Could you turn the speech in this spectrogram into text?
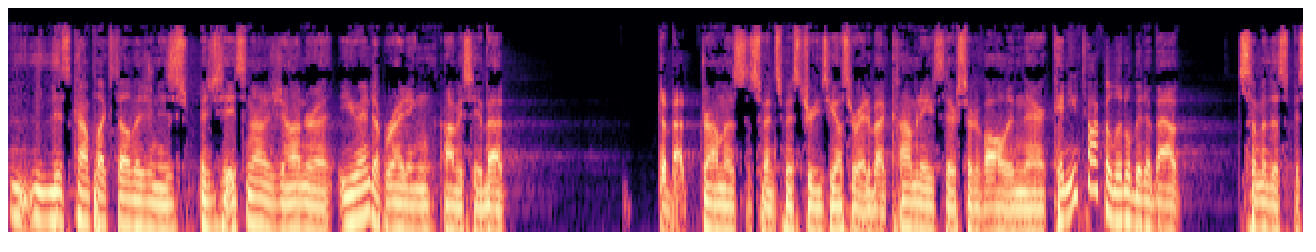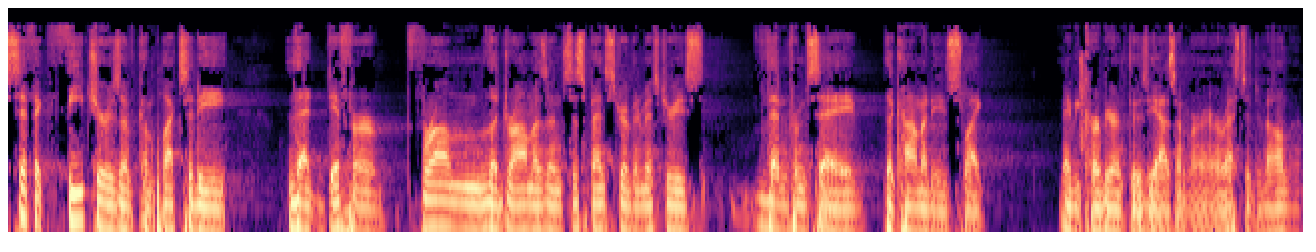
this complex television is, is it's not a genre, you end up writing obviously about about dramas, suspense mysteries. You also write about comedies. They're sort of all in there. Can you talk a little bit about some of the specific features of complexity that differ from the dramas and suspense driven mysteries than from, say, the comedies like maybe Curb Your Enthusiasm or Arrested Development?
